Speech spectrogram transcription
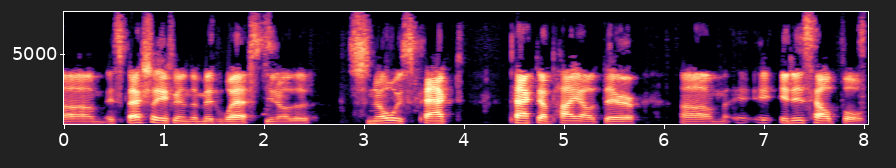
um, especially if you're in the Midwest, you know, the snow is packed, packed up high out there. Um, it, it is helpful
